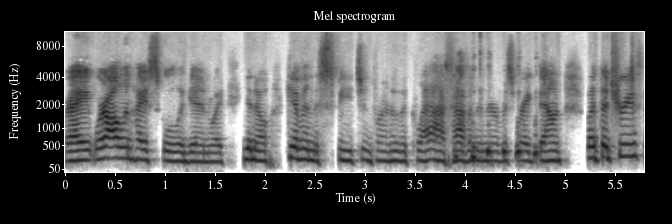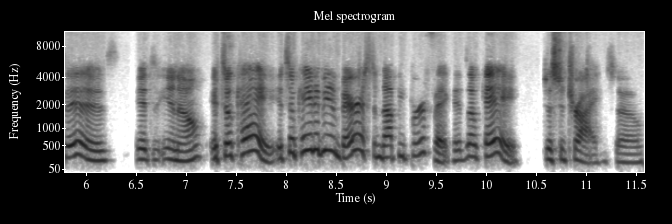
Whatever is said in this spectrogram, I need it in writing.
Right. We're all in high school again with, you know, giving the speech in front of the class, having a nervous breakdown. But the truth is, it's, you know, it's okay. It's okay to be embarrassed and not be perfect. It's okay just to try. So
